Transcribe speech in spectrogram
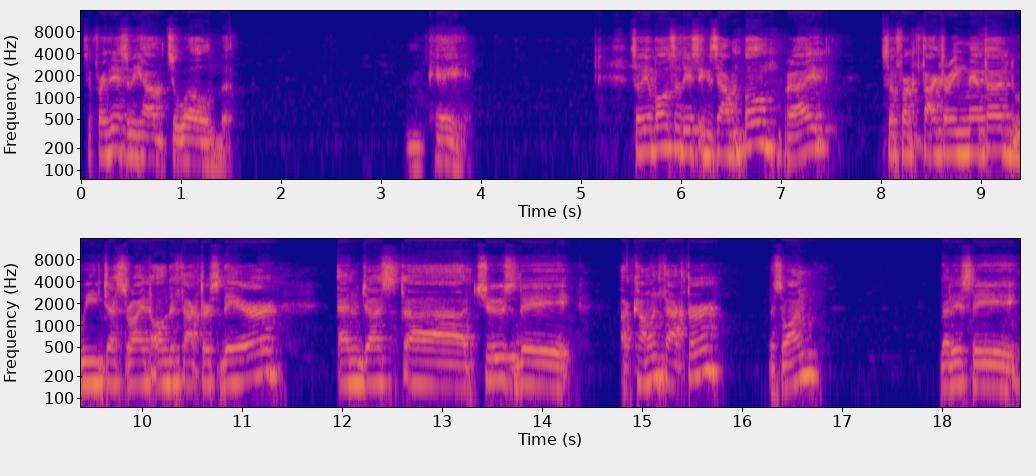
So for this we have 12. Okay. So we have also this example, right? So for factoring method, we just write all the factors there and just uh, choose the common factor, this one. That is the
